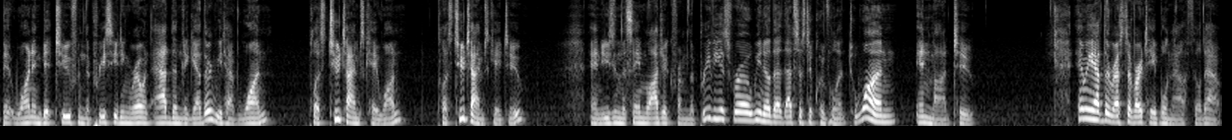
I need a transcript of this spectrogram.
bit 1 and bit 2 from the preceding row and add them together, we'd have 1 plus 2 times k1 plus 2 times k2. And using the same logic from the previous row, we know that that's just equivalent to 1 in mod 2. And we have the rest of our table now filled out.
